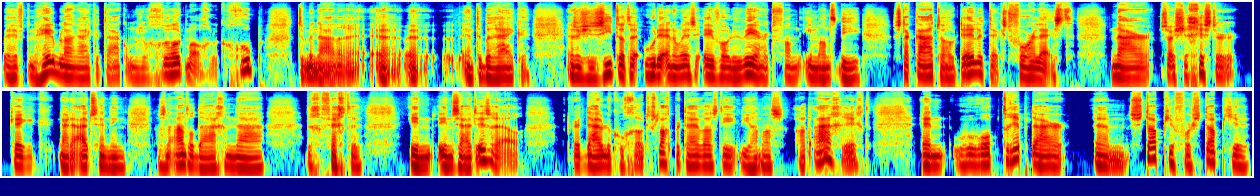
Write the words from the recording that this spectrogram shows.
heeft een hele belangrijke taak om zo groot mogelijke groep te benaderen uh, uh, en te bereiken. En zoals je ziet dat de, hoe de NOS evolueert van iemand die staccato teletext voorleest naar, zoals je gisteren keek ik naar de uitzending. Dat was een aantal dagen na de gevechten in, in Zuid-Israël werd duidelijk hoe groot de slagpartij was die, die Hamas had aangericht. En hoe Rob Trip daar um, stapje voor stapje,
